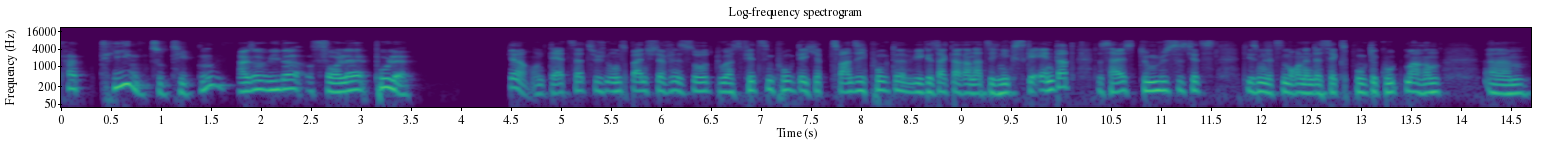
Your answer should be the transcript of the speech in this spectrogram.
Partien zu tippen, also wieder volle Pulle. Genau, und derzeit zwischen uns beiden, Steffen, ist so, du hast 14 Punkte, ich habe 20 Punkte. Wie gesagt, daran hat sich nichts geändert. Das heißt, du müsstest jetzt diesem letzten Wochenende sechs Punkte gut machen. Ähm,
